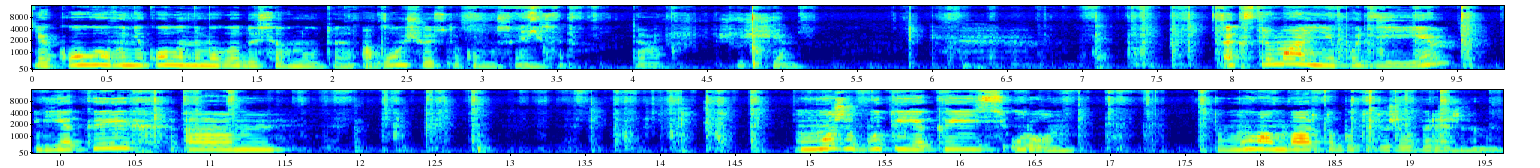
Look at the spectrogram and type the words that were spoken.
якого ви ніколи не могли досягнути, або щось в такому сенсі. Так, що ще? Екстремальні події в яких ем, може бути якийсь урон. Тому вам варто бути дуже обережними.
